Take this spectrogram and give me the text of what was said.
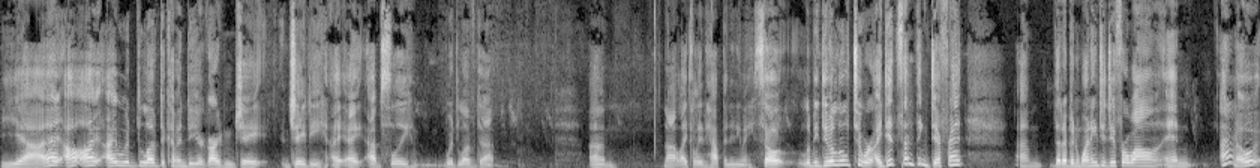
yeah, I, I, I would love to come and do your garden, J, JD. I, I absolutely would love that. Um, not likely to happen anyway. So let me do a little tour. I did something different um, that I've been wanting to do for a while, and I don't know,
